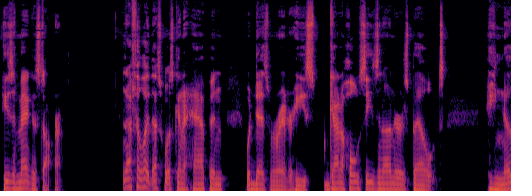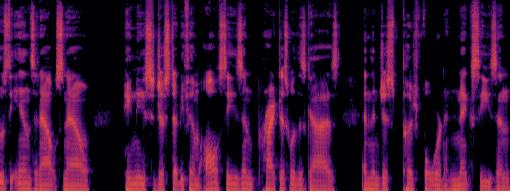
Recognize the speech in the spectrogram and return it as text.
he's a megastar. And I feel like that's what's going to happen with Desmond Ridder. He's got a whole season under his belt. He knows the ins and outs now. He needs to just study film all season, practice with his guys, and then just push forward next season.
